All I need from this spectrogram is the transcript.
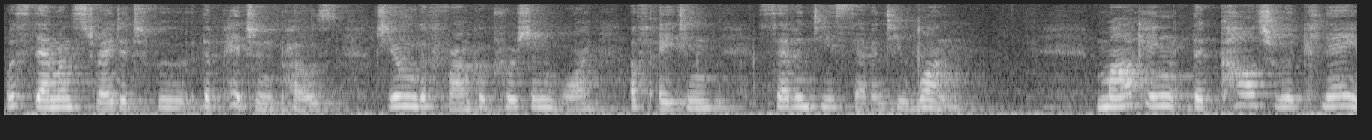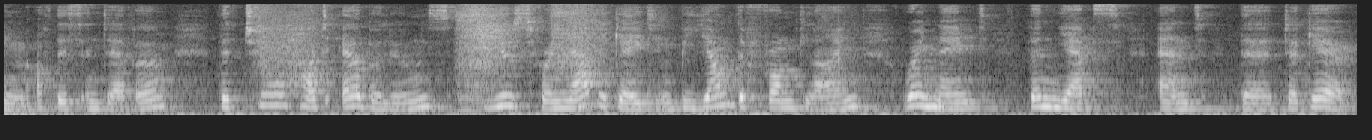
was demonstrated through the pigeon post during the Franco Prussian War of 1870 71. Marking the cultural claim of this endeavor, the two hot air balloons used for navigating beyond the front line were named the Niepce and the Daguerre,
